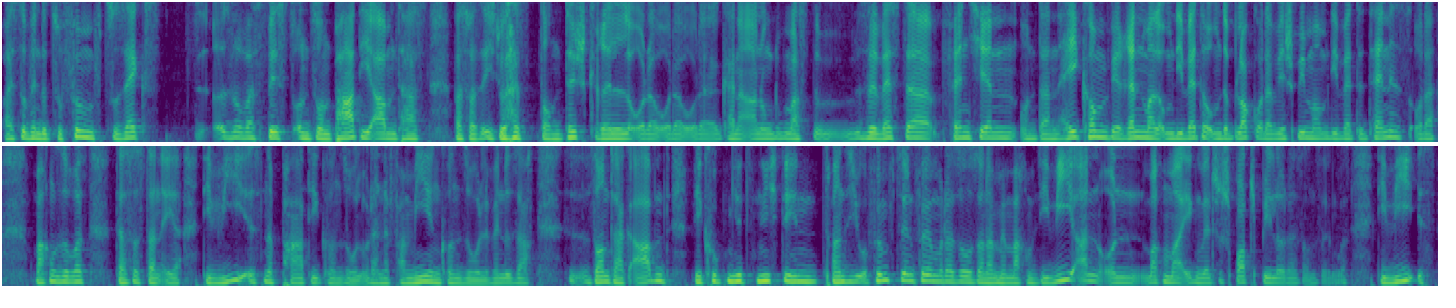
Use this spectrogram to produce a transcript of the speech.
Weißt du, wenn du zu fünf, zu sechs, sowas bist und so einen Partyabend hast, was weiß ich, du hast noch einen Tischgrill oder, oder, oder, keine Ahnung, du machst Silvesterpfännchen und dann, hey komm, wir rennen mal um die Wette um den Block oder wir spielen mal um die Wette Tennis oder machen sowas. Das ist dann eher, die Wii ist eine Partykonsole oder eine Familienkonsole. Wenn du sagst, Sonntagabend, wir gucken jetzt nicht den 20.15 Uhr Film oder so, sondern wir machen die Wii an und machen mal irgendwelche Sportspiele oder sonst irgendwas. Die Wii ist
